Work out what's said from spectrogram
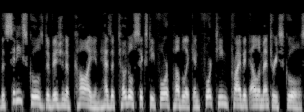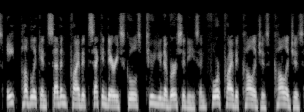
the City Schools Division of Cauayan has a total 64 public and 14 private elementary schools, 8 public and 7 private secondary schools, 2 universities and 4 private colleges, colleges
